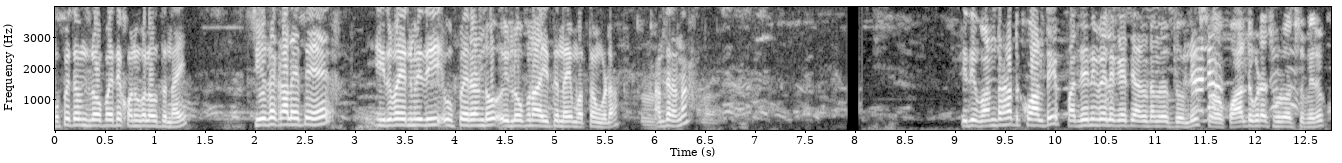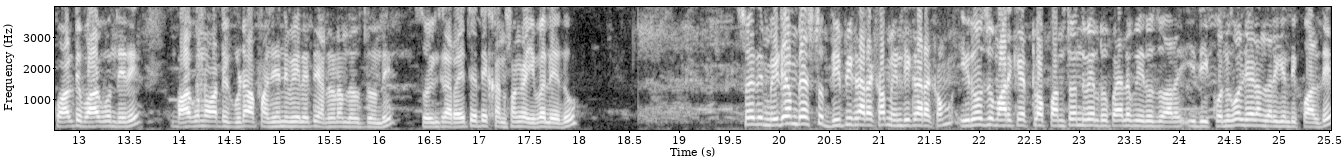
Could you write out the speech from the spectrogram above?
ముప్పై తొమ్మిది లోపు అయితే కొనుగోలు అవుతున్నాయి సీడ్ రకాలు అయితే ఇరవై ఎనిమిది ముప్పై రెండు ఈ లోపున అవుతున్నాయి మొత్తం కూడా. అంతేనా? ఇది వన్ హాట్ క్వాలిటీ పదిహేను వేలకి అయితే అడగడం జరుగుతుంది. సో క్వాలిటీ కూడా చూడవచ్చు మీరు. క్వాలిటీ బాగుంది ఇది. బాగున్న వాటికి కూడా పదిహేను వేలు అయితే అడగడం జరుగుతుంది. సో ఇంకా రైతు అయితే కన్ఫామ్గా ఇవ్వలేదు. సో ఇది మీడియం బెస్ట్ దీపికా రకం ఇండికా రకం ఈరోజు మార్కెట్లో పంతొమ్మిది వేల రూపాయలకు ఈరోజు ఇది కొనుగోలు చేయడం జరిగింది క్వాలిటీ.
